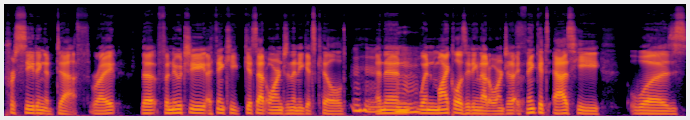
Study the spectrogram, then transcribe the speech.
preceding a death, right? The Fanucci, I think he gets that orange and then he gets killed. Mhm. And then Mhm. when Michael is eating that orange, I think it's as he was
